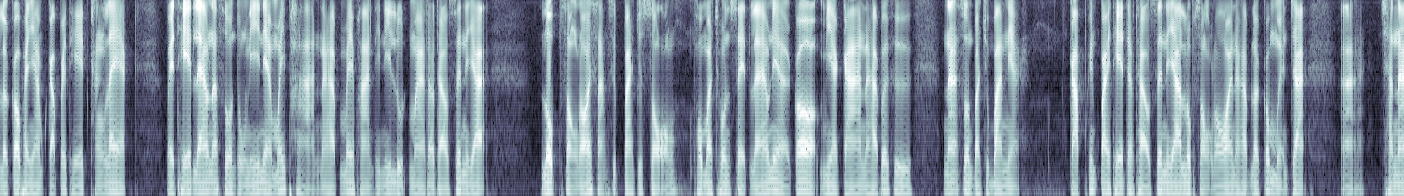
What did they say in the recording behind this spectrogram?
แล้วก็พยายามกลับไปเทสครั้งแรก ไปเทสแล้วนะโซนตรงนี้เนี่ยไม่ผ่านนะครับ ไม่ผ่านทีนี้หลุดมาแถวๆเส้นระยะลบ238.2 พอมาชนเสร็จแล้วเนี่ยก็มีอาการนะครับก็คือณโซนปัจจุบันเนี่ยกลับขึ้นไปเทสแถวๆเส้นระยะลบ200นะครับแล้วก็เหมือนจะชนะ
